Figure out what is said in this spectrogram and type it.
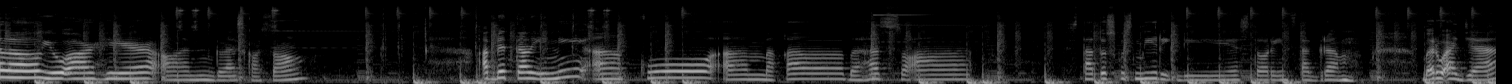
Hello, you are here on Gelas Kosong. Update kali ini aku um, bakal bahas soal statusku sendiri di story Instagram. Baru aja.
